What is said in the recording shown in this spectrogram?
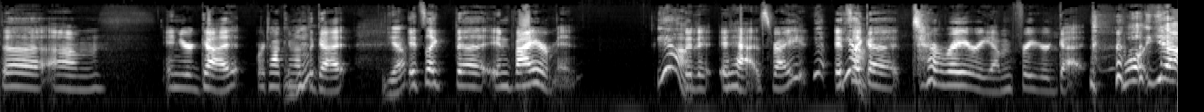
the um in your gut. We're talking about the gut. Yeah. It's like the environment yeah. that it, it has, right? Yeah, It's yeah. like a terrarium for your gut. well, yeah.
